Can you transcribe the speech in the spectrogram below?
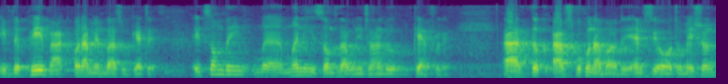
If they pay back, other members will get it. It's something, uh, money is something that we need to handle carefully. I've, I've spoken about the MCO automation.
